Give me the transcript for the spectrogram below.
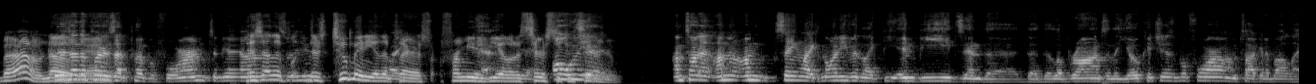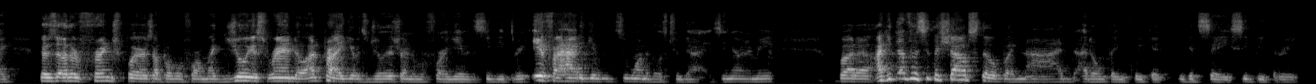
But I don't know. there's other man. players that put before him. To be honest, There's other. with pl- you. There's too many other Like, players for me yeah, to be able to yeah. seriously Oh, consider yeah. him. I'm talking. I'm I'm saying like not even like the Embiids and the the, the LeBrons and the Jokic's before him. I'm talking about like there's other fringe players I put before him, like Julius Randle. I'd probably give it to Julius Randle before I gave it to CP3 if I had to give it to one of those two guys. You know what I mean? But uh, I could definitely see the shouts though. But nah, I, I don't think we could we could say CP3.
